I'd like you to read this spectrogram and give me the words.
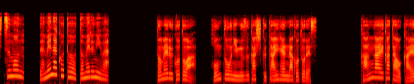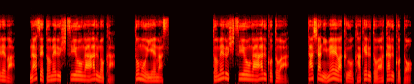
質問、ダメなことを止めるには、止めることは、本当に難しく大変なことです。考え方を変えれば、なぜ止める必要があるのか、とも言えます。止める必要があることは、他者に迷惑をかけるとわかること、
